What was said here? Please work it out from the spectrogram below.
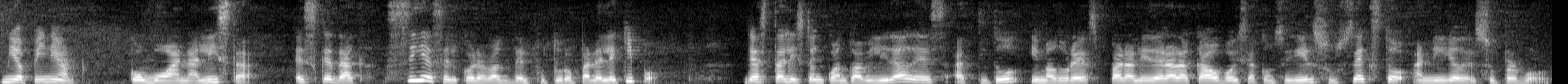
Mi opinión, como analista, es que Dak sí es el coreback del futuro para el equipo. Ya está listo en cuanto a habilidades, actitud y madurez para liderar a Cowboys a conseguir su sexto anillo del Super Bowl.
